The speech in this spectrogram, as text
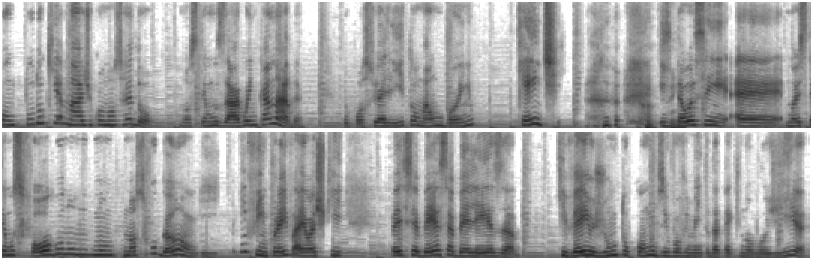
com tudo que é mágico ao nosso redor. Nós temos água encanada. Eu posso ir ali tomar um banho quente. então, assim, é, nós temos fogo no, no, nosso fogão. E, enfim, por aí vai. Eu acho que perceber essa beleza que veio junto com o desenvolvimento da tecnologia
